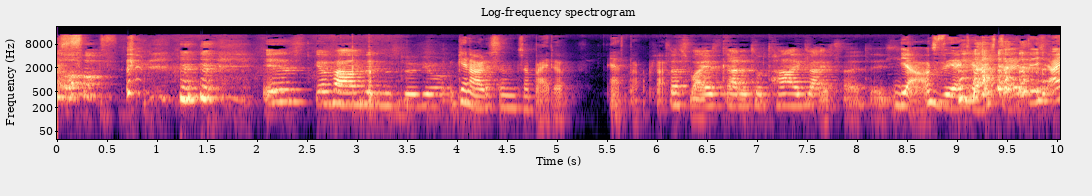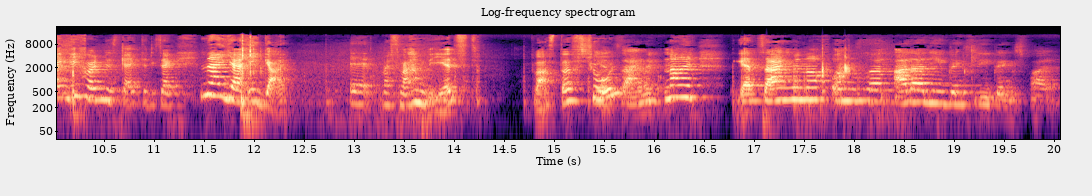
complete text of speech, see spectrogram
ist. Ist Gefahr im Fitnessstudio. Genau, das ist unser beider erster Platz. Das war jetzt gerade total gleichzeitig. Ja, sehr gleichzeitig. Eigentlich wollten wir es gleichzeitig sagen. Naja, egal. Äh, was machen wir jetzt? War's das schon? Jetzt sagen wir, nein, jetzt sagen wir noch unseren aller Lieblings-Lieblingsfall.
